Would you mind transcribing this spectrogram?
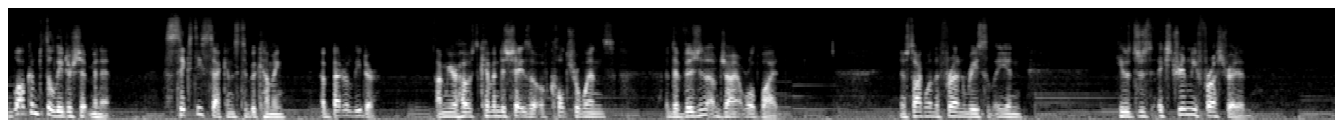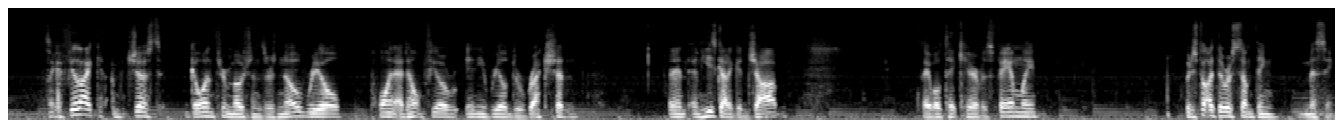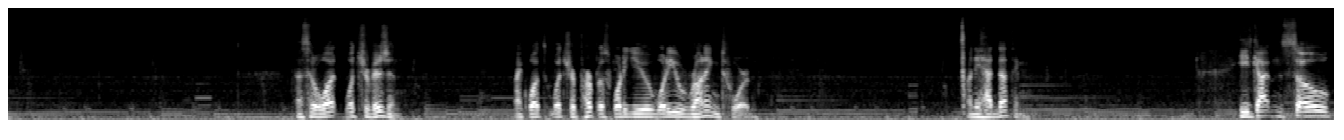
Welcome to the Leadership Minute 60 seconds to becoming a better leader. I'm your host, Kevin DeShazo of Culture Wins, a division of Giant Worldwide. I was talking with a friend recently, and he was just extremely frustrated. It's like, I feel like I'm just going through motions. There's no real point. I don't feel any real direction. And, and he's got a good job, able to take care of his family. But just felt like there was something missing. I said, "What? What's your vision? Like, what? What's your purpose? What are you? What are you running toward?" And he had nothing. He'd gotten so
